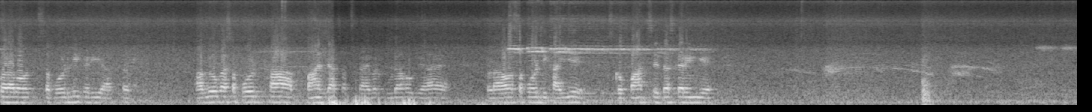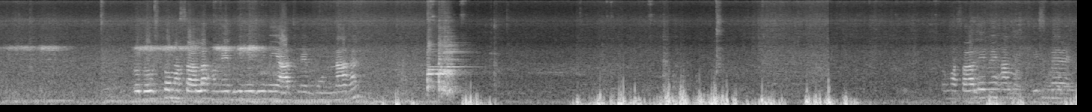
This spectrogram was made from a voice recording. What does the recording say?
थोड़ा बहुत सपोर्ट भी करिए आप सब आप लोगों का सपोर्ट था, पाँच हज़ार सब्सक्राइबर पूरा हो गया है। थोड़ा और सपोर्ट दिखाइए, इसको पाँच से दस करेंगे। तो दोस्तों, मसाला हमें धीमी धीमी आँच में भूनना है। तो मसाले में हम इसमें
